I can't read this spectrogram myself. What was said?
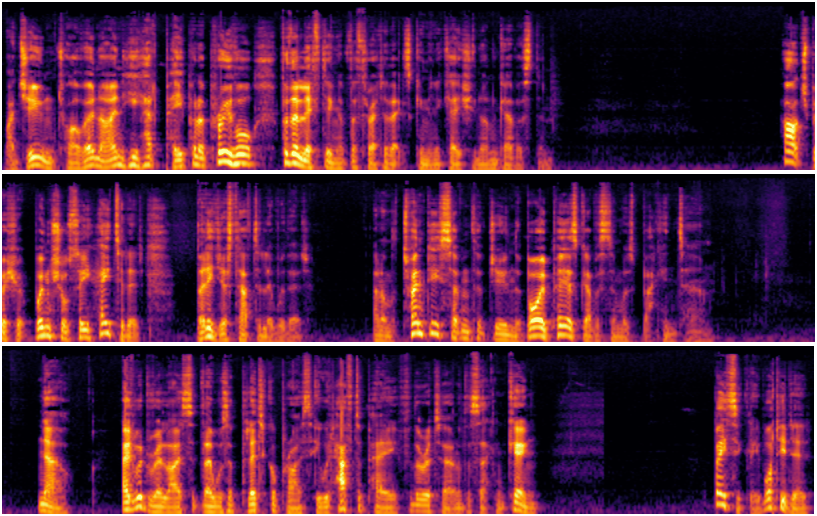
By June 1209, he had papal approval for the lifting of the threat of excommunication on Gaveston. Archbishop Winchelsea hated it, but he just had to live with it. And on the 27th of June, the boy Piers Gaveston was back in town. Now, Edward realised that there was a political price he would have to pay for the return of the second king. Basically, what he did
